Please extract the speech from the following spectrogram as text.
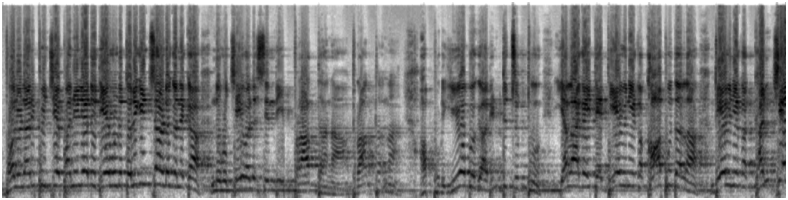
బలు అర్పించే పని లేదు దేవుడు తొలగించాడు గనుక నువ్వు చేయవలసింది ప్రార్థన ప్రార్థన. అప్పుడు యోబు గారి ఇంటి చుట్టూ ఎలాగైతే దేవుని యొక్క కాపుదల దేవుని యొక్క కంచె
